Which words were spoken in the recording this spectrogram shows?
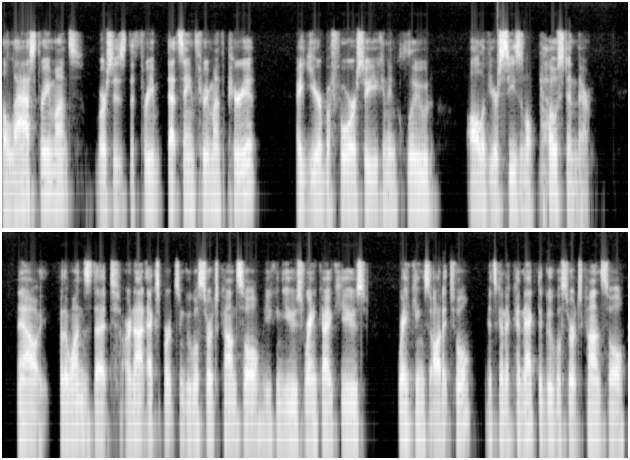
the last three months versus the three that same three month period a year before, so you can include all of your seasonal posts in there. Now, for the ones that are not experts in Google Search Console, you can use RankIQ's rankings audit tool. It's going to connect to Google Search Console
